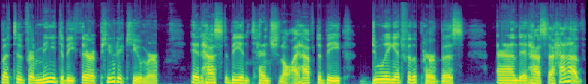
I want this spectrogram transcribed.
But to, for me to be therapeutic humor, it has to be intentional. I have to be doing it for the purpose, and it has to have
